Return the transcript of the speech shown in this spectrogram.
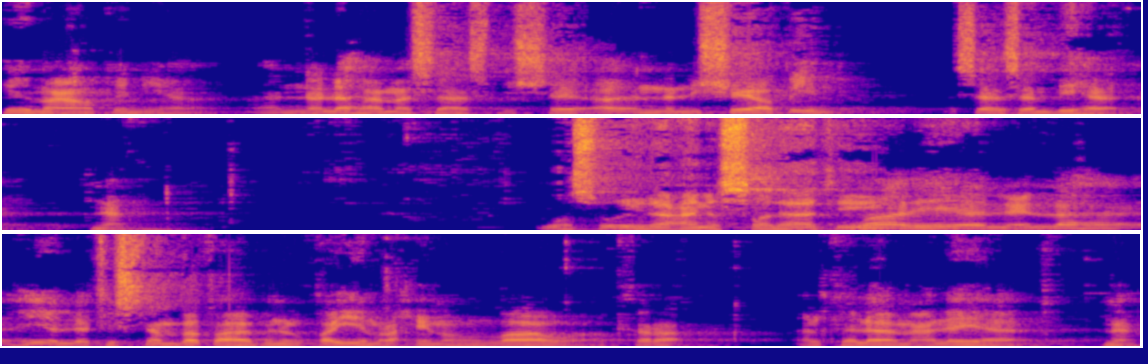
في معاطنها. أن لها مساس بالشي... أن للشياطين مساسا بها. نعم. وسئل عن الصلاة. وهذه العلة هي التي استنبطها ابن القيم رحمه الله وأكثر الكلام عليها. نعم.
